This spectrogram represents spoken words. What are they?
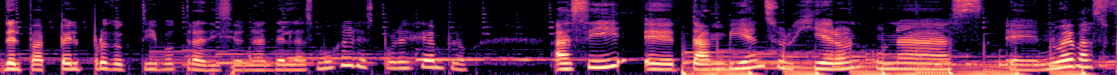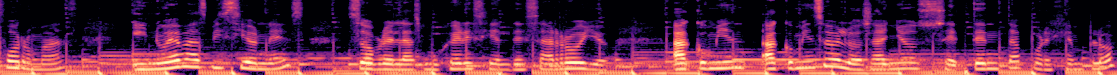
del papel productivo tradicional de las mujeres, por ejemplo. Así eh, también surgieron unas eh, nuevas formas y nuevas visiones sobre las mujeres y el desarrollo. A, a, comienzo de los años 70, por ejemplo,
